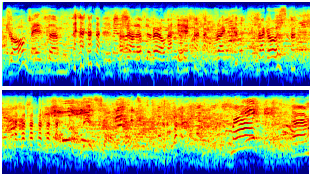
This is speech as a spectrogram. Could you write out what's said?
yw dro, mes um, Andrada Flaverol Matthew. Rag, ragos. Oh, Lias Strong, right? Well, um,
